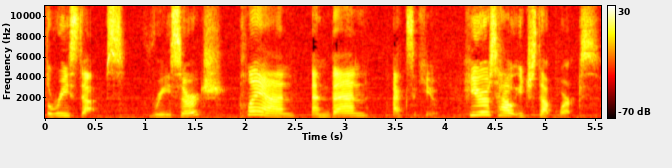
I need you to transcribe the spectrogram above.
three steps research, plan, and then execute. Here's how each step works.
